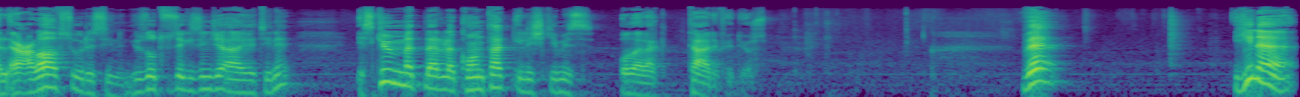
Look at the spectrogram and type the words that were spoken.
El-A'raf suresinin 138. ayetini eski ümmetlerle kontak ilişkimiz olarak tarif ediyoruz. Ve yine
